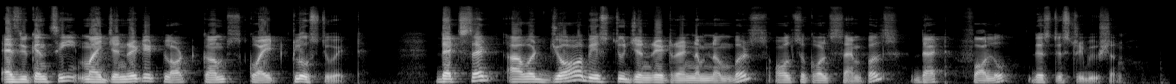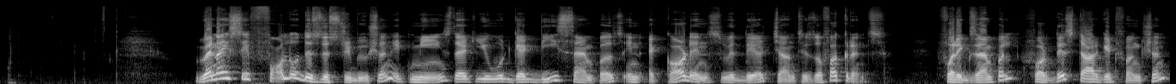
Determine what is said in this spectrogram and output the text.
As you can see, my generated plot comes quite close to it. That said, our job is to generate random numbers, also called samples, that follow this distribution. When I say follow this distribution, it means that you would get these samples in accordance with their chances of occurrence. For example, for this target function,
